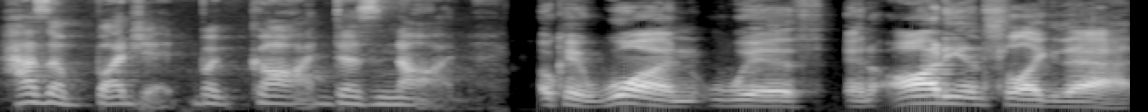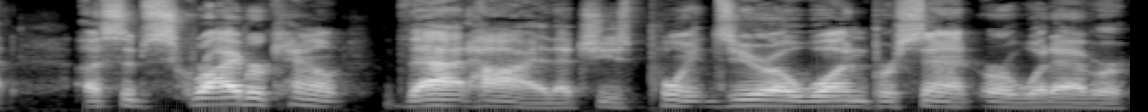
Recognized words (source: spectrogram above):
has a budget, but God does not. Okay, one, with an audience like that, a subscriber count that high that she's 0.01% or whatever,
